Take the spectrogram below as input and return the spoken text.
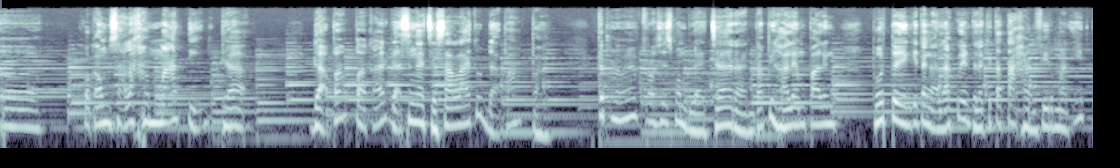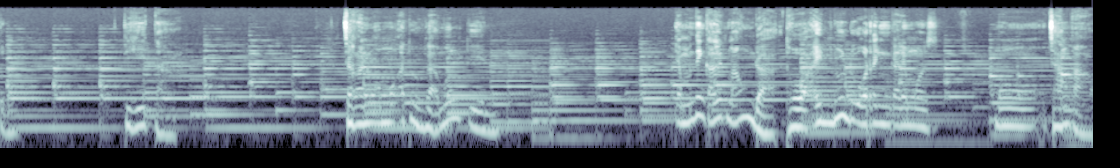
uh, kok kamu salah? Kamu mati. Tidak tidak apa-apa kan? Nggak sengaja salah itu tidak apa-apa. Itu namanya proses pembelajaran. Tapi hal yang paling bodoh yang kita nggak lakuin adalah kita tahan firman itu di kita. Jangan ngomong aduh nggak mungkin. Yang penting kalian mau ndak? Doain dulu orang yang kalian mau mau jangkau.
